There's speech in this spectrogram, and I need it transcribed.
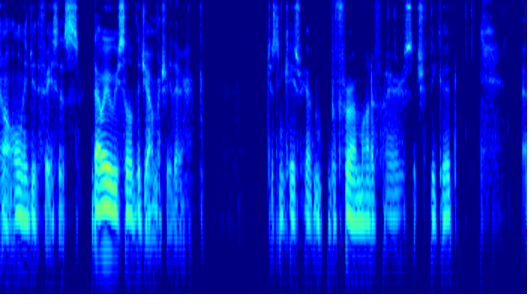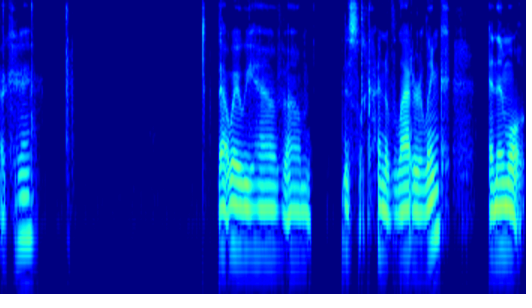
and I'll only do the faces. That way we still have the geometry there. Just in case we have for our modifiers, it should be good. Okay. That way we have um, this kind of ladder link and then we'll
